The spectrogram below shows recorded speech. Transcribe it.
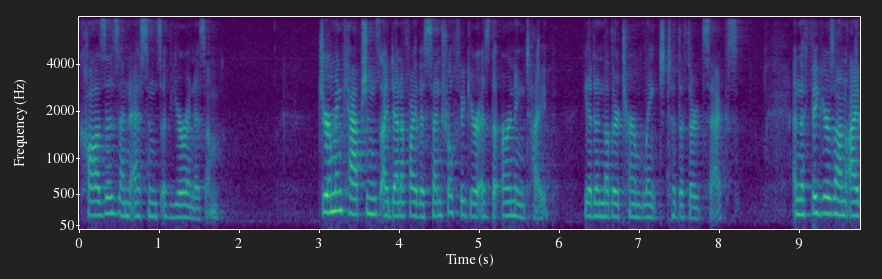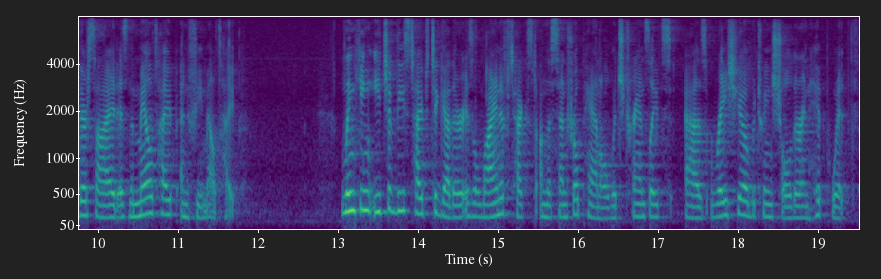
Causes and Essence of Uranism. German captions identify the central figure as the Urning type, yet another term linked to the third sex, and the figures on either side as the male type and female type. Linking each of these types together is a line of text on the central panel which translates as ratio between shoulder and hip width.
